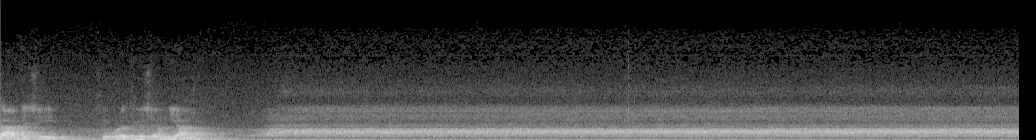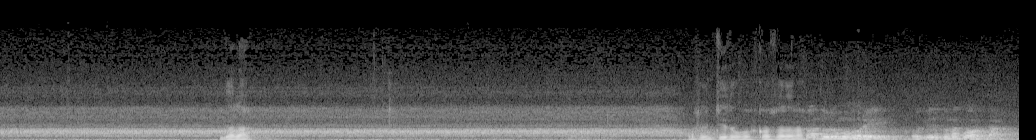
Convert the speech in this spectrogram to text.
Toccateci, se volete che ce ne andiamo. Da là. Ho sentito qualcosa da là. Fate rumore, ho chiudete una porta.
